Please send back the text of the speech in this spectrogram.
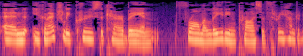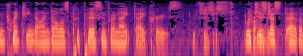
And you can actually cruise the Caribbean from a lead-in price of $329 per person for an eight-day cruise Which is just which is just over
